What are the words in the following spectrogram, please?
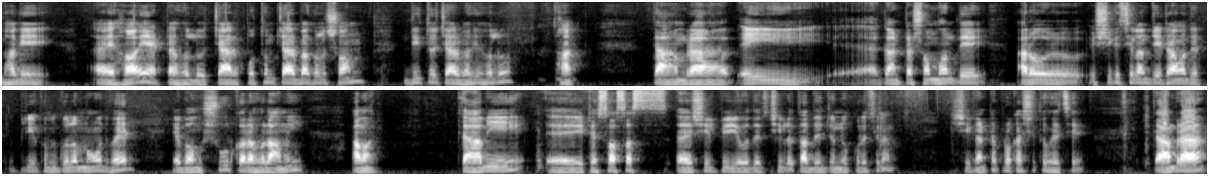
ভাগে হয়। একটা হলো চার প্রথম চার ভাগ হলো সম দ্বিতীয় চার ভাগে হলো ফাঁক। তা আমরা এই গানটা সম্বন্ধে আরও শিখেছিলাম যে এটা আমাদের প্রিয় কবি গোলাম মোহাম্মদ ভাইয়ের এবং সুর করা হলো আমি, আমার। তা আমি এটা সসাস শিল্পী ওদের ছিল, তাদের জন্য করেছিলাম। সে গানটা প্রকাশিত হয়েছে। তা আমরা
